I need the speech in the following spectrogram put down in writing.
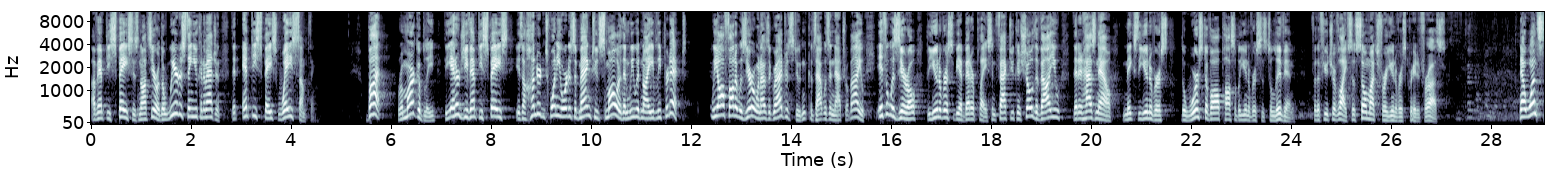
of empty space is not zero. The weirdest thing you can imagine, that empty space weighs something. But remarkably, the energy of empty space is 120 orders of magnitude smaller than we would naively predict. We all thought it was zero when I was a graduate student because that was a natural value. If it was zero, the universe would be a better place. In fact, you can show the value that it has now makes the universe the worst of all possible universes to live in for the future of life. So, so much for a universe created for us. Now, once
